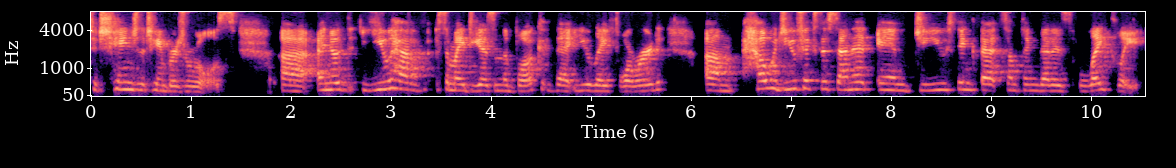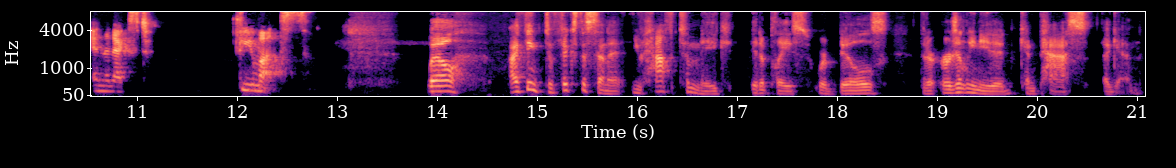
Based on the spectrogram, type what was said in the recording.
to change the chamber's rules. Uh, I know that you have some ideas in the book that you lay forward. Um, how would you fix the Senate, and do you think that's something that is likely in the next few months? Well, I think to fix the Senate, you have to make it a place where bills that are urgently needed can pass again.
